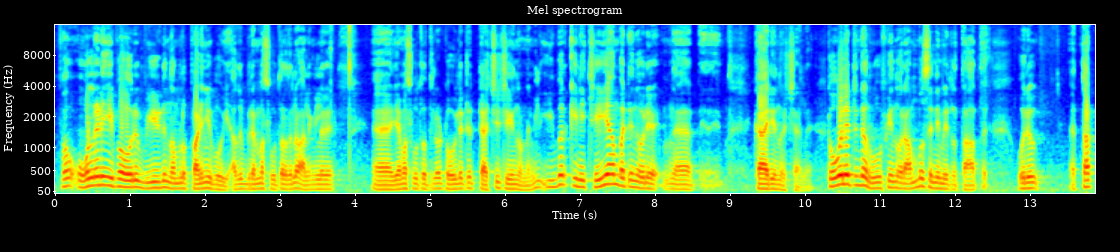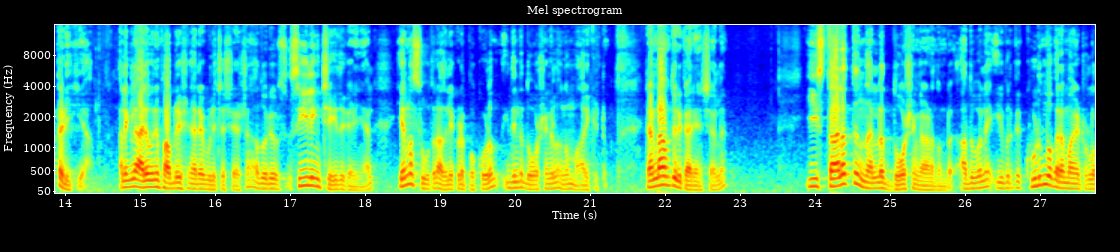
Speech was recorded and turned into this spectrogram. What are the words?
ഇപ്പോൾ ഓൾറെഡി ഇപ്പോൾ ഒരു വീട് നമ്മൾ പണിഞ്ഞു പോയി. അത് ബ്രഹ്മസൂത്രത്തിലോ അല്ലെങ്കിൽ യമസൂത്രത്തിലോ ടോയ്ലറ്റ് ടച്ച് ചെയ്യുന്നുണ്ടെങ്കിൽ ഇവർക്കിനി ചെയ്യാൻ പറ്റുന്ന ഒരു കാര്യം എന്ന് വെച്ചാൽ ടോയ്ലറ്റിന്റെ റൂഫിൽ നിന്ന് ഒരു അമ്പത് സെന്റിമീറ്റർ താത്ത് ഒരു തട്ടടിക്കുക. അല്ലെങ്കിൽ അലൂമിനിയം ഫാബ്രിക്കേഷൻകാരെ വിളിച്ച ശേഷം അതൊരു സീലിംഗ് ചെയ്ത് കഴിഞ്ഞാൽ യമസൂത്രം അതിലേക്കൂടെ പൊക്കോളും. ഇതിന്റെ ദോഷങ്ങളും അങ്ങ് മാറിക്കിട്ടും. രണ്ടാമത്തെ ഒരു കാര്യം വെച്ചാൽ ഈ സ്ഥലത്ത് നല്ല ദോഷം കാണുന്നുണ്ട്. അതുപോലെ ഇവർക്ക് കുടുംബപരമായിട്ടുള്ള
